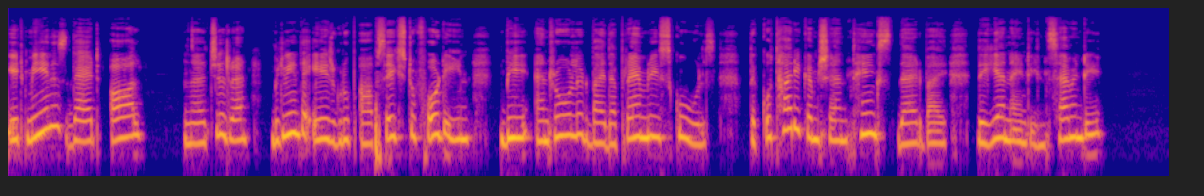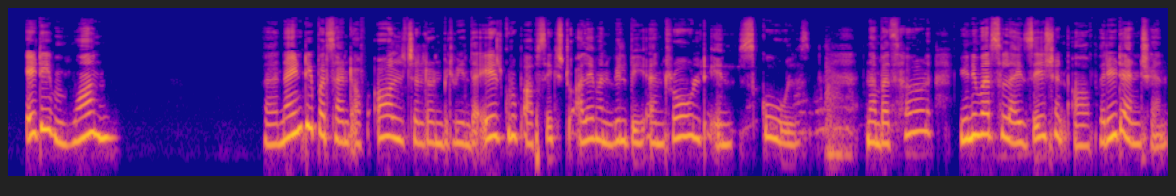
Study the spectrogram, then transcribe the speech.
It means that all uh, children between the age group of 6 to 14 be enrolled by the primary schools. The Kothari Commission thinks that by the year 1970, 81 uh, 90% of all children between the age group of 6 to 11 will be enrolled in schools. Number third, universalization of retention.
